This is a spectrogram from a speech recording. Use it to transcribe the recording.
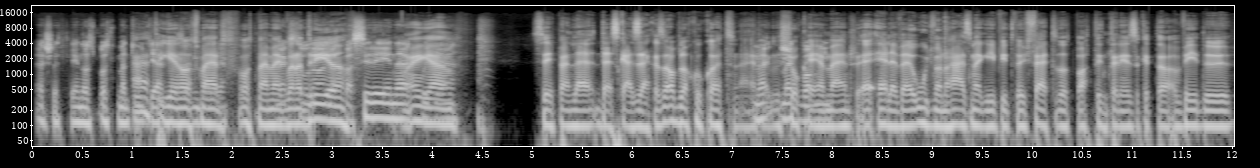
esetén, ott, ott már hát tudják igen, ott már, ott már megvan a drill. A szirének. Igen. Ugye? Szépen ledeszkázzák az ablakokat, már meg, sok meg helyen már eleve úgy van a ház megépítve, hogy fel tudod pattintani ezeket a védő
